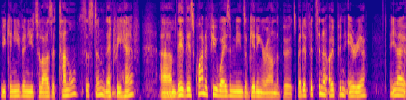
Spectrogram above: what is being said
You can even utilize a tunnel system that we have. Um, there, there's quite a few ways and means of getting around the birds, but if it's in an open area, you know,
